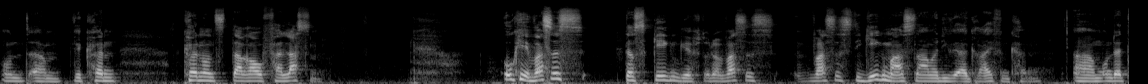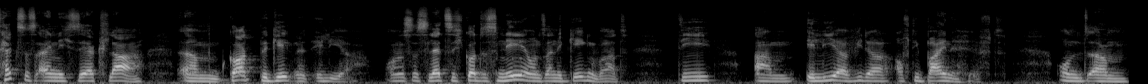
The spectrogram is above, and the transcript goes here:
Und ähm, wir können, können uns darauf verlassen. Okay, was ist das Gegengift oder was ist, was ist die Gegenmaßnahme, die wir ergreifen können? Ähm, und der Text ist eigentlich sehr klar. Ähm, Gott begegnet Elia. Und es ist letztlich Gottes Nähe und seine Gegenwart, die ähm, Elia wieder auf die Beine hilft. Und ähm,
